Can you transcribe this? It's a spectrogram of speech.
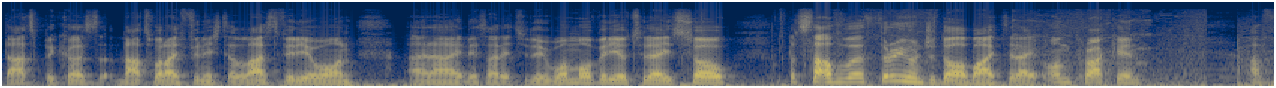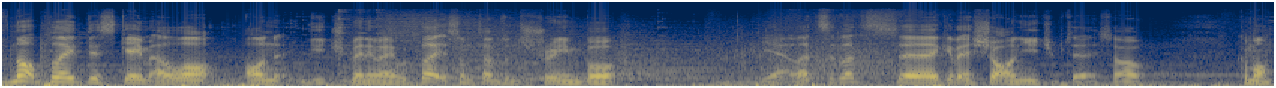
That's because that's what I finished the last video on and I decided to do one more video today. So, let's start off with a $300 buy today on Kraken. I've not played this game a lot on YouTube anyway. We play it sometimes on stream, but yeah, let's let's uh, give it a shot on YouTube today. So, come on.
